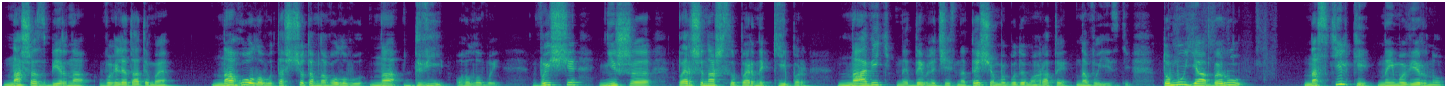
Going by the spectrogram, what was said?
наша збірна виглядатиме на голову, та що там на голову, на дві голови вище, ніж е, перший наш суперник Кіпр, навіть не дивлячись на те, що ми будемо грати на виїзді. Тому я беру настільки неймовірну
